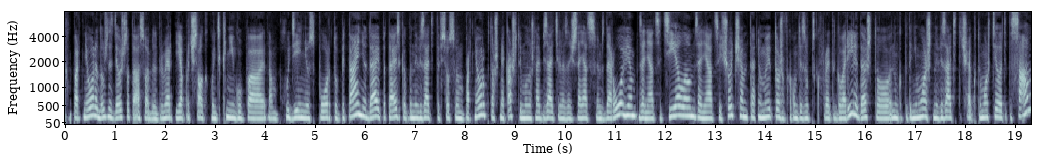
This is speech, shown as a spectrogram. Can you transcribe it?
партнера нужно сделать что-то особенное. Например, я прочитала какую-нибудь книгу по там, худению, спорту, питанию, да, и пытаюсь как бы навязать это все своему партнеру, потому что мне кажется, что ему нужно обязательно, значит, заняться своим здоровьем, заняться телом, заняться еще чем-то. И мы тоже в каком-то из выпусков про это говорили, да, что, ну, как бы ты не можешь навязать это человеку, ты можешь делать это сам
